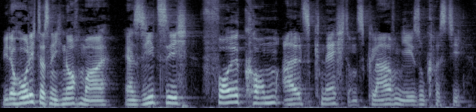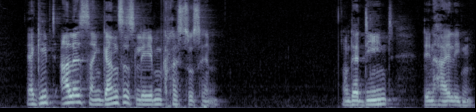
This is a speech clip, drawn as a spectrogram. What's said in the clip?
wiederhole ich das nicht nochmal. Er sieht sich vollkommen als Knecht und Sklaven Jesu Christi. Er gibt alles, sein ganzes Leben Christus hin. Und er dient den Heiligen.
